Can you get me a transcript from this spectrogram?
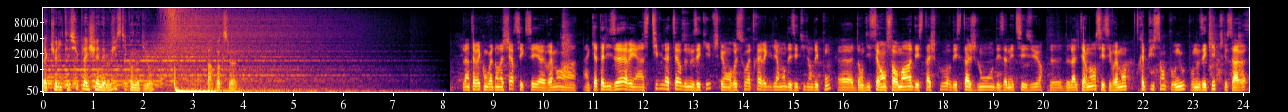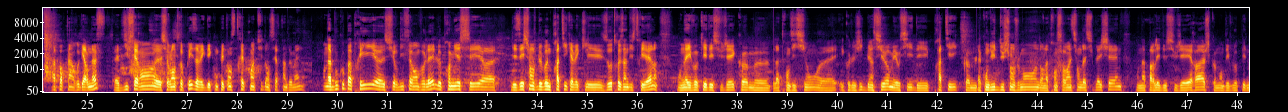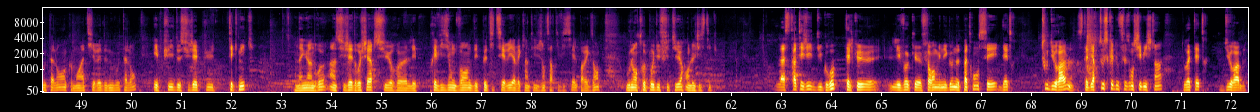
L'actualité supply chain et logistique en audio par Voxlog. L'intérêt qu'on voit dans la chaire, c'est que c'est euh, vraiment un, catalyseur et un stimulateur de nos équipes, puisqu'on reçoit très régulièrement des étudiants des ponts euh, dans différents formats, des stages courts, des stages longs, des années de césure, de, l'alternance, et c'est vraiment très puissant pour nous, pour nos équipes, puisque ça apporte un regard neuf, euh, différent sur l'entreprise, avec des compétences très pointues dans certains domaines. On a beaucoup appris euh, sur différents volets. Le premier, c'est euh, les échanges de bonnes pratiques avec les autres industriels. On a évoqué des sujets comme euh, la transition écologique, bien sûr, mais aussi des pratiques comme la conduite du changement dans la transformation de la supply chain. On a parlé de sujets RH, comment développer nos talents, comment attirer de nouveaux talents. Et puis de sujets plus techniques. On a eu un, un sujet de recherche sur les prévision de vente des petites séries avec l'intelligence artificielle, par exemple, ou l'entrepôt du futur en logistique. La stratégie du groupe, telle que l'évoque Florent Ménégo, notre patron, c'est d'être tout durable, c'est-à-dire tout ce que nous faisons chez Michelin doit être durable.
